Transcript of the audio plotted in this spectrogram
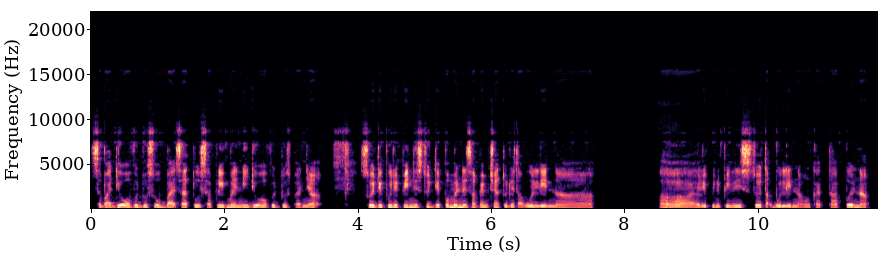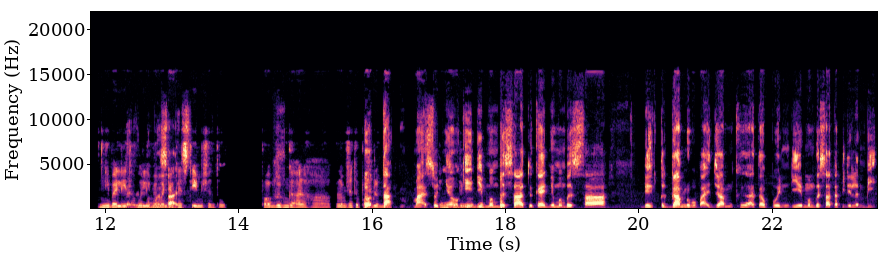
sebab dia overdose ubat satu suplemen ni dia overdose banyak. So dia punya penis tu dia permanent sampai macam tu dia tak boleh nak uh, dia punya penis tu tak boleh nak orang kata apa nak ni balik tak boleh memang dia akan stay macam tu. Problem gak lah. Ha. Kalau macam tu So, problem tak. Yang maksudnya dia okay, dia membesar tu kan, dia membesar, dia tegang 24 jam ke ataupun dia membesar tapi dia lembik?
